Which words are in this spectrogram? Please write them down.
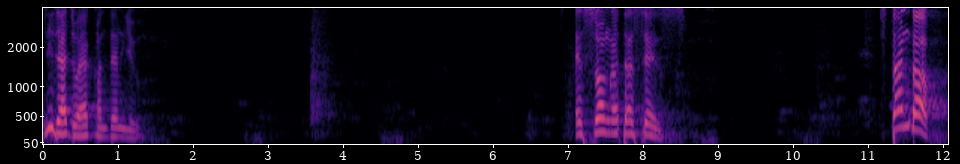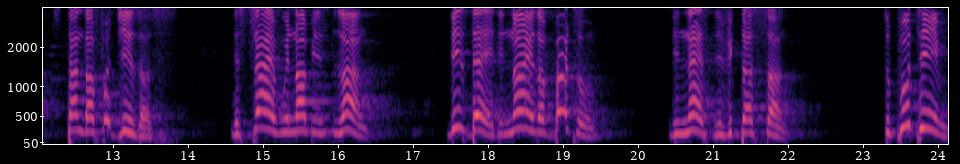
Neither do I condemn you. A songwriter says, Stand up, stand up for Jesus. The strife will not be long. This day, the noise of battle, the next, the victor's son. To put him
